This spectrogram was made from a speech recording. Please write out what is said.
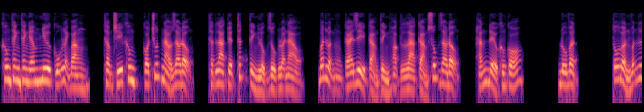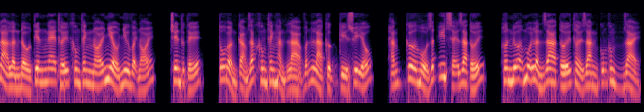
không thanh thanh âm như cũ lạnh băng, thậm chí không có chút nào dao động, thật là tuyệt thất tình lục dục loại nào, bất luận cái gì cảm tình hoặc là cảm xúc dao động, hắn đều không có. Đồ vật. Tô Bẩn vẫn là lần đầu tiên nghe thấy không thanh nói nhiều như vậy nói, trên thực tế, Tô Bẩn cảm giác không thanh hẳn là vẫn là cực kỳ suy yếu, hắn cơ hồ rất ít sẽ ra tới, hơn nữa mỗi lần ra tới thời gian cũng không dài,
